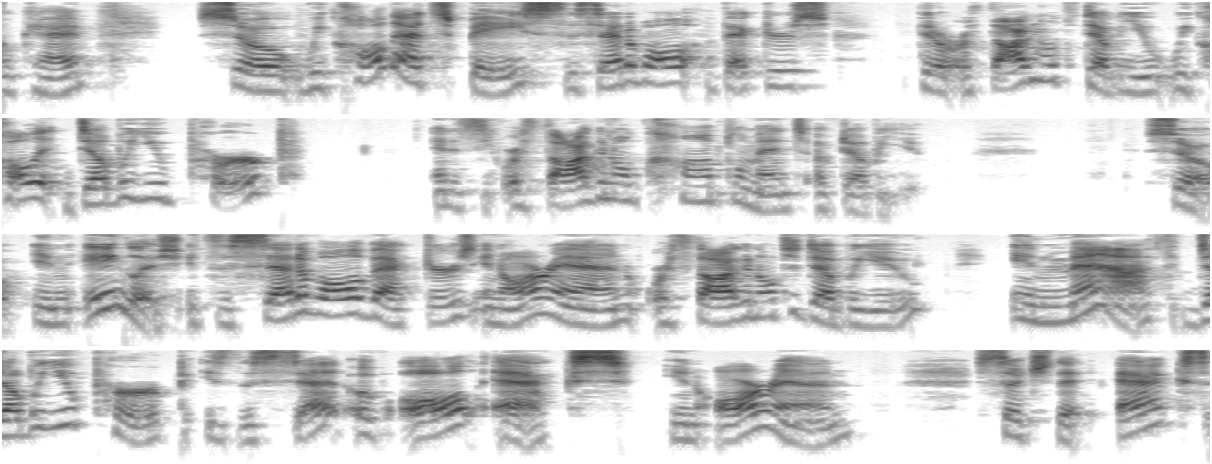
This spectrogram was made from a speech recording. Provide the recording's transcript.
Okay, so we call that space, the set of all vectors that are orthogonal to W, we call it W perp, and it's the orthogonal complement of W. So in English, it's the set of all vectors in Rn orthogonal to W. In math, W perp is the set of all x in Rn such that x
